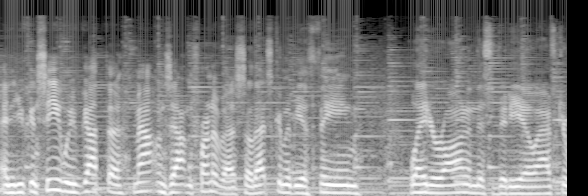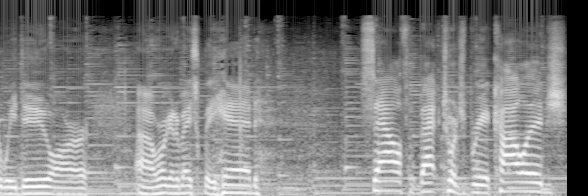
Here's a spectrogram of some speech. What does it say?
And you can see we've got the mountains out in front of us. So that's gonna be a theme later on in this video after we do our, uh, we're gonna basically head south back towards Berea College,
